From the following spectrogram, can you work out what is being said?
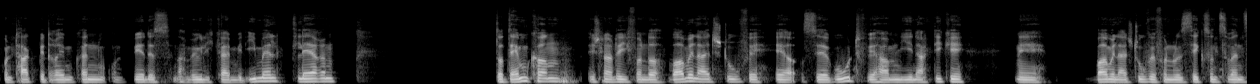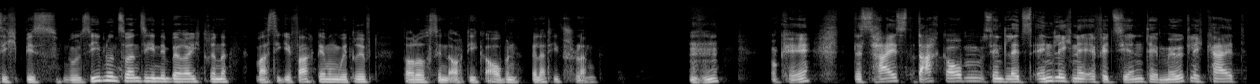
Kontakt betreiben kann und wir das nach Möglichkeit mit E-Mail klären. Der Dämmkern ist natürlich von der Wärmeleitstufe her sehr gut. Wir haben je nach Dicke eine Wärmeleitstufe von 0,26 bis 0,27 in dem Bereich drin, was die Gefachdämmung betrifft. Dadurch sind auch die Gauben relativ schlank. Mhm. Okay. Das heißt, Dachgauben sind letztendlich eine effiziente Möglichkeit,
